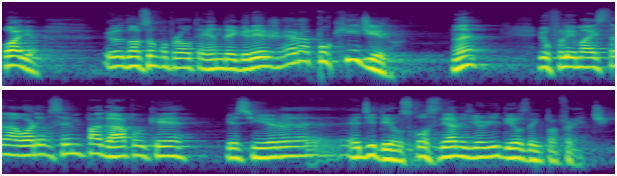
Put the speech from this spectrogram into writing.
olha, eu, nós vamos comprar o terreno da igreja, era pouquinho dinheiro, né? Eu falei: Mas está na hora de você me pagar, porque esse dinheiro é, é de Deus, considera o dinheiro de Deus daqui para frente.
